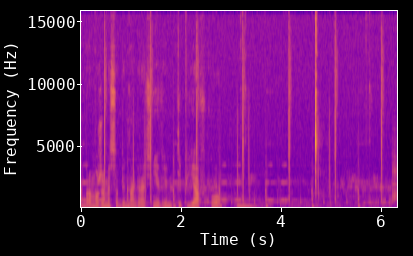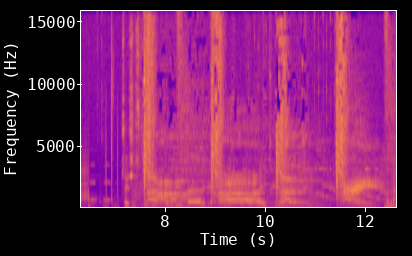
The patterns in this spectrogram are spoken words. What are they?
Dobra, możemy sobie nagrać, nie wiem, typ jawko. Hmm. Cześć, gramy Blade, Warden. Dobra.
